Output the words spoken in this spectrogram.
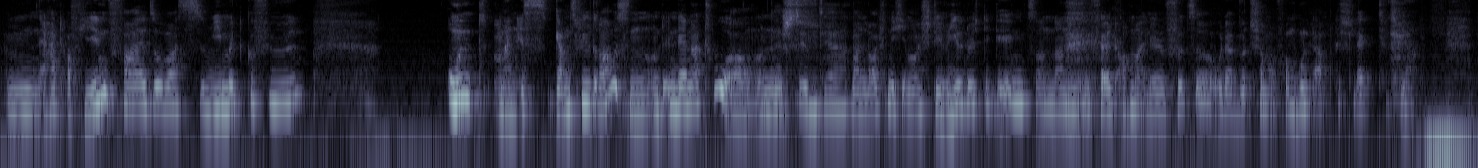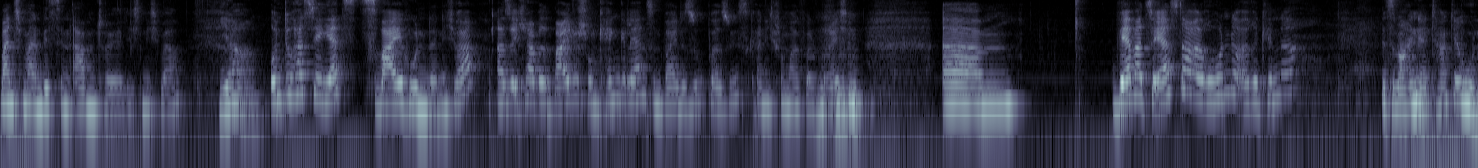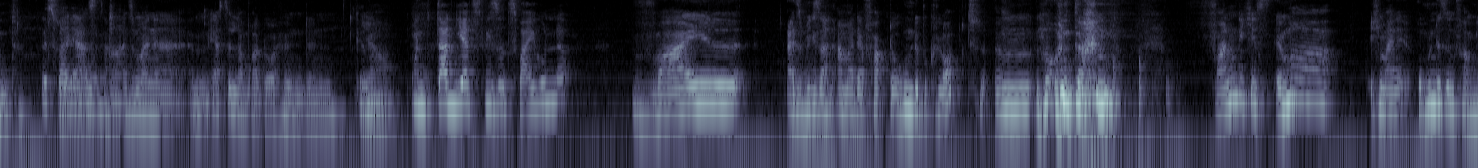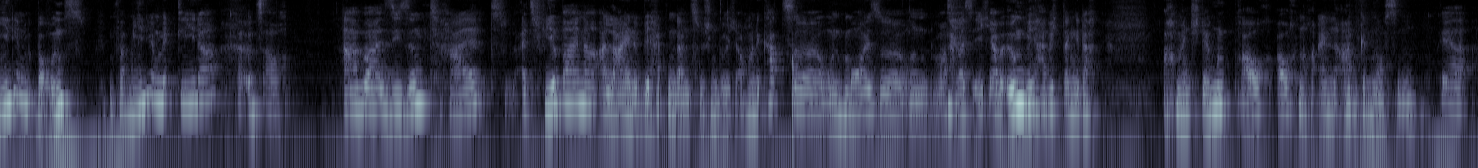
Ähm, er hat auf jeden Fall sowas wie Mitgefühl. Und man ist ganz viel draußen und in der Natur. Und das stimmt, ja. Man läuft nicht immer steril durch die Gegend, sondern fällt auch mal in eine Pfütze oder wird schon mal vom Hund abgeschleckt. Ja. Manchmal ein bisschen abenteuerlich, nicht wahr? Ja. Und du hast ja jetzt zwei Hunde, nicht wahr? Also ich habe beide schon kennengelernt, sind beide super süß, kann ich schon mal versprechen. ähm, wer war zuerst da, eure Hunde, eure Kinder? Es war in der Tat der Hund. Es war der Hund. Also meine ähm, erste Labrador-Hündin. Genau. Ja. Und dann jetzt wieso zwei Hunde? Weil, also wie gesagt, einmal der Faktor Hunde bekloppt. Ähm, und dann fand ich es immer, ich meine, Hunde sind Familien, bei uns Familienmitglieder. Bei uns auch. Aber sie sind halt als Vierbeiner alleine. Wir hatten dann zwischendurch auch mal eine Katze und Mäuse und was weiß ich. Aber irgendwie habe ich dann gedacht, ach Mensch, der Hund braucht auch noch einen Artgenossen. Ja.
